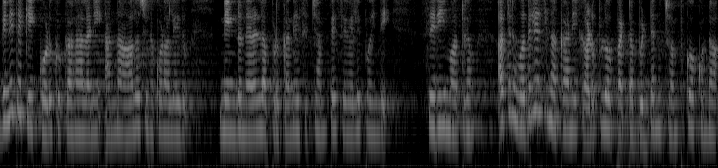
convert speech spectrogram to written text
వినితకి కొడుకు కనాలని అన్న ఆలోచన కూడా లేదు. నిండు నెలలప్పుడు కనేసి చంపేసి వెళ్ళిపోయింది. సిరి మాత్రం అతను వదిలేసినా కానీ కడుపులో పడ్డ బిడ్డను చంపుకోకుండా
